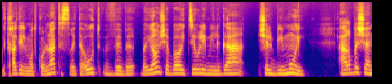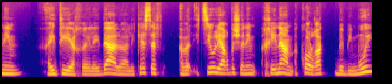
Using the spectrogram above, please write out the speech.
התחלתי ללמוד קולנוע, תסריטאות, וביום שבו הציעו לי מלגה של בימוי, ארבע שנים, הייתי אחרי לידה, לא היה לי כסף, אבל הציעו לי ארבע שנים חינם, הכל רק בבימוי,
